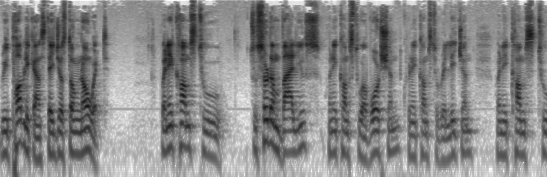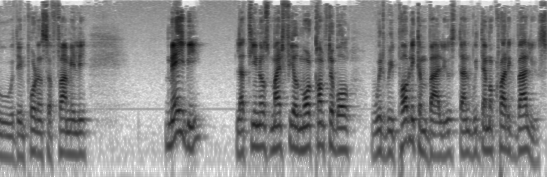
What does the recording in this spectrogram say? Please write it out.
Republicans, they just don't know it. When it comes to, to certain values, when it comes to abortion, when it comes to religion, when it comes to the importance of family, maybe Latinos might feel more comfortable with Republican values than with Democratic values.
